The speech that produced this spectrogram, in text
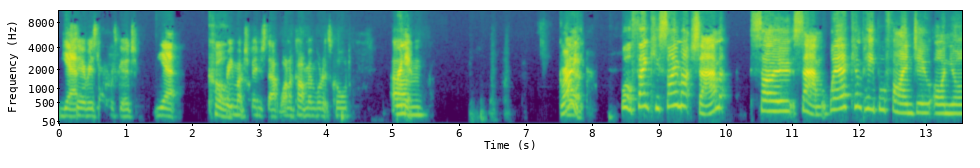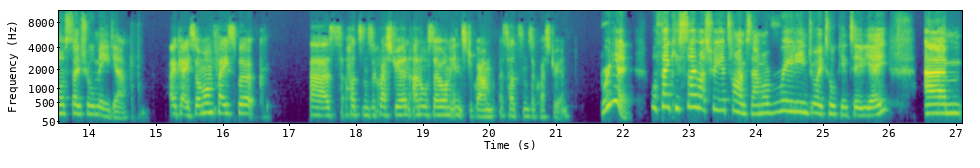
yeah. series. That was good. Yeah. Cool. Pretty much binged that one. I can't remember what it's called. Brilliant. Um, Great. Yeah. Well, thank you so much, Sam. So, Sam, where can people find you on your social media? okay, so I'm on Facebook as Hudson's Equestrian and also on Instagram as Hudson's Equestrian. Brilliant. Well, thank you so much for your time, Sam. I really enjoyed talking to you. Um,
